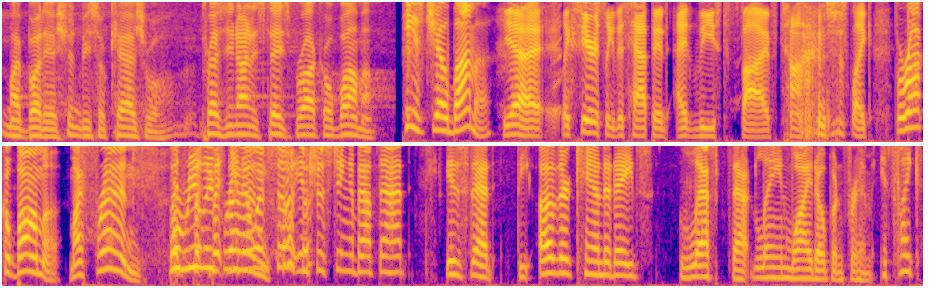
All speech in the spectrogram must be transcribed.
my buddy, I shouldn't be so casual, President of the United States, Barack Obama. He's Joe Obama. Yeah, like seriously, this happened at least five times. Just like Barack Obama, my friend. We're really but, but friends. You know what's so interesting about that is that the other candidates left that lane wide open for him. It's like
